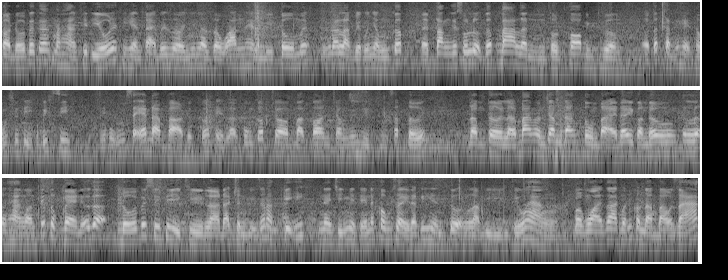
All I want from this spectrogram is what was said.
Còn đối với các mặt hàng thiết yếu ấy, thì hiện tại bây giờ như là dầu ăn hay là mì tôm ấy, cũng đã làm việc với nhà cung cấp để tăng cái số lượng gấp 3 lần tồn kho bình thường ở tất cả các hệ thống siêu thị của Bixi thì cũng sẽ đảm bảo được có thể là cung cấp cho bà con trong cái dịp sắp tới đồng thời là 3% đang tồn tại ở đây còn đâu lượng hàng còn tiếp tục về nữa cơ. Đối với siêu thị thì là đã chuẩn bị rất là kỹ nên chính vì thế nó không xảy ra cái hiện tượng là bị thiếu hàng và ngoài ra vẫn còn đảm bảo giá,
